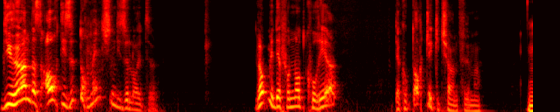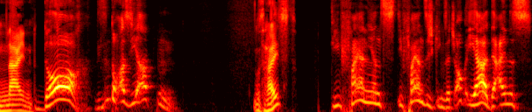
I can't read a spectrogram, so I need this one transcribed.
Die hören das auch, die sind doch Menschen, diese Leute. Glaub mir, der von Nordkorea, der guckt auch Jackie Chan-Filme. Nein. Doch, die sind doch Asiaten. Das heißt? Die feiern, ihren, die feiern sich gegenseitig auch. Ja, der eine ist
